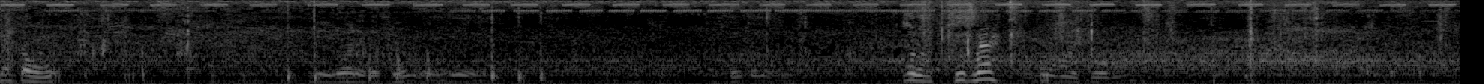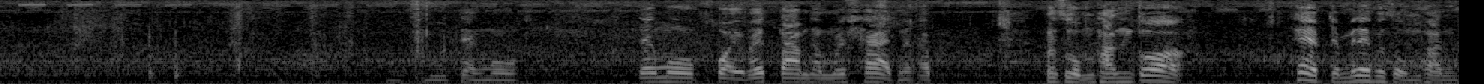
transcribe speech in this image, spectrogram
มันตรงนี่ว่าในกระชุกโอ้โหกระชุกก็เลยยุ่งคิดไหมโอ้โหชมดูแตงโม แตงโมปล่อยไว้ตามธรรมชาตินะครับ ผสมพันธุ์ก็แทบจะไม่ได้ผสมพันธุ์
